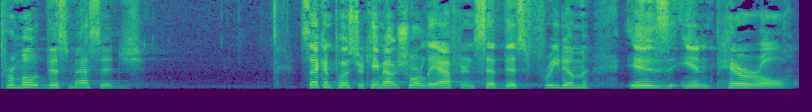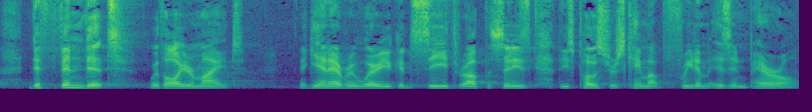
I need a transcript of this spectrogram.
promote this message. Second poster came out shortly after and said this freedom is in peril defend it with all your might. Again, everywhere you could see throughout the cities, these posters came up freedom is in peril.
